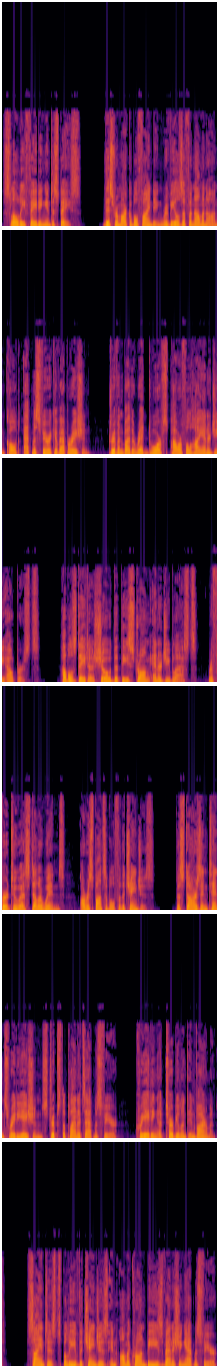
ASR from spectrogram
slowly fading into space. This remarkable finding reveals a phenomenon called atmospheric evaporation, driven by the red dwarf's powerful high-energy outbursts. Hubble's data showed that these strong energy blasts, referred to as stellar winds, are responsible for the changes. The star's intense radiation strips the planet's atmosphere, creating a turbulent environment. Scientists believe the changes in Omicron b's vanishing atmosphere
